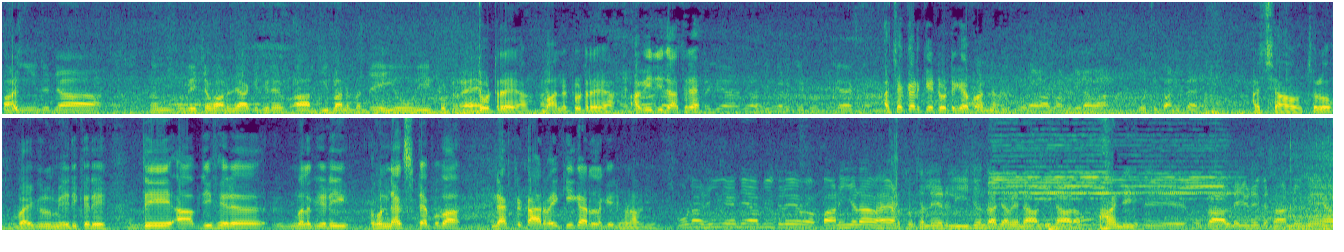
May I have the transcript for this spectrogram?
ਪਾਣੀ ਦੇ ਜਾਂ ਵਿੱਚ ਵੜ ਜਾ ਕੇ ਜਿਹੜੇ ਆਰਜੀ ਬੰਨ ਬੰਦੇ ਸੀ ਉਹ ਵੀ ਟੁੱਟ ਰਹੇ ਆ। ਟੁੱਟ ਰਿਹਾ ਬੰਨ ਟੁੱਟ ਰਿਹਾ ਆ। ਵੀਰ ਜੀ ਦੱਸ ਰਿਹਾ। ਅੱਛਾ ਘੜਕੇ ਟੁੱਟ ਗਿਆ ਬੰਨ। ਵਾਲਾ ਬੰਨ ਜਿਹੜਾ ਵਾ ਪਾਣੀ ਪੈ ਰਿਹਾ। ਅੱਛਾ ਚਲੋ ਵਾਹਿਗੁਰੂ ਮਿਹਰ ਹੀ ਕਰੇ। ਤੇ ਆਪ ਜੀ ਫਿਰ ਮਤਲਬ ਕਿ ਜਿਹੜੀ ਹੁਣ ਨੈਕਸਟ ਸਟੈਪ ਵਾ ਨੈਕਸਟ ਕਾਰਵਾਈ ਕੀ ਕਰਨ ਲੱਗੇ ਜੀ ਹੁਣ ਆਪ ਜੀ? ਹੁਣ ਅਸੀਂ ਇਹਨੇ ਆ ਵੀ ਜਿਹੜੇ ਪਾਣੀ ਜਿਹੜਾ ਹੈਡ ਤੋਂ ਥੱਲੇ ਰਿਲੀਜ਼ ਹੁੰਦਾ ਜਾਵੇ ਨਾਲ ਦੀ ਨਾਲ। ਹਾਂਜੀ। ਤੇ ਉਹ ਗਾਲ ਜਿਹੜੇ ਕਿਸਾਨ ਨੀਵੇਂ ਆ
